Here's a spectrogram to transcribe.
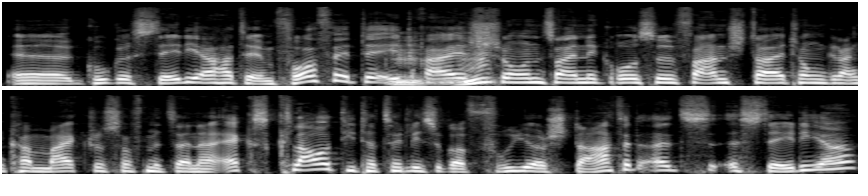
Äh, Google Stadia hatte im Vorfeld der E3 mhm. schon seine große Veranstaltung. Dann kam Microsoft mit seiner X-Cloud, die tatsächlich sogar früher startet als Stadia.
